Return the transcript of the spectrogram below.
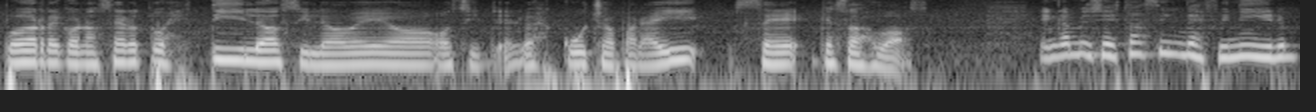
puedo reconocer tu estilo si lo veo o si lo escucho por ahí, sé que sos vos. En cambio, si estás sin definir,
